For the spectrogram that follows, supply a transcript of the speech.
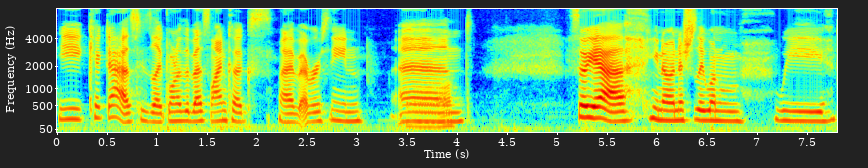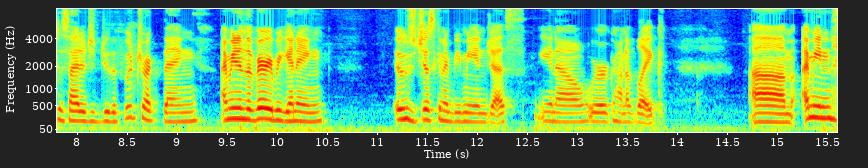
he kicked ass. He's like one of the best line cooks I've ever seen. And so, yeah, you know, initially when we decided to do the food truck thing, I mean, in the very beginning, it was just going to be me and Jess. You know, we were kind of like, um, I mean,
